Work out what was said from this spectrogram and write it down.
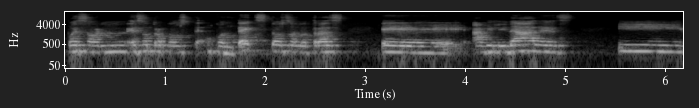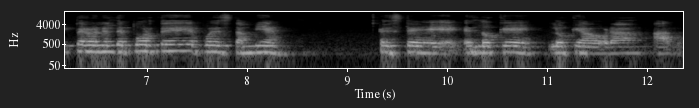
pues son, es otro contexto, son otras eh, habilidades, y, pero en el deporte, pues también, este, es lo que, lo que ahora hago.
